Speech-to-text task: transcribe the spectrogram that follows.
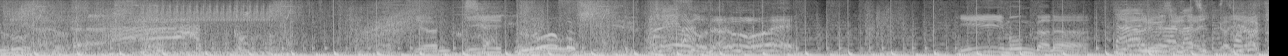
それどうだろう。やるいいそうだろおい。いいもんだな。やるじゃないか焼き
